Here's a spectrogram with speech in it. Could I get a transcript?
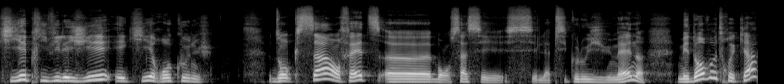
qui est privilégié et qui est reconnu. Donc ça, en fait, euh, bon, ça c'est la psychologie humaine, mais dans votre cas,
